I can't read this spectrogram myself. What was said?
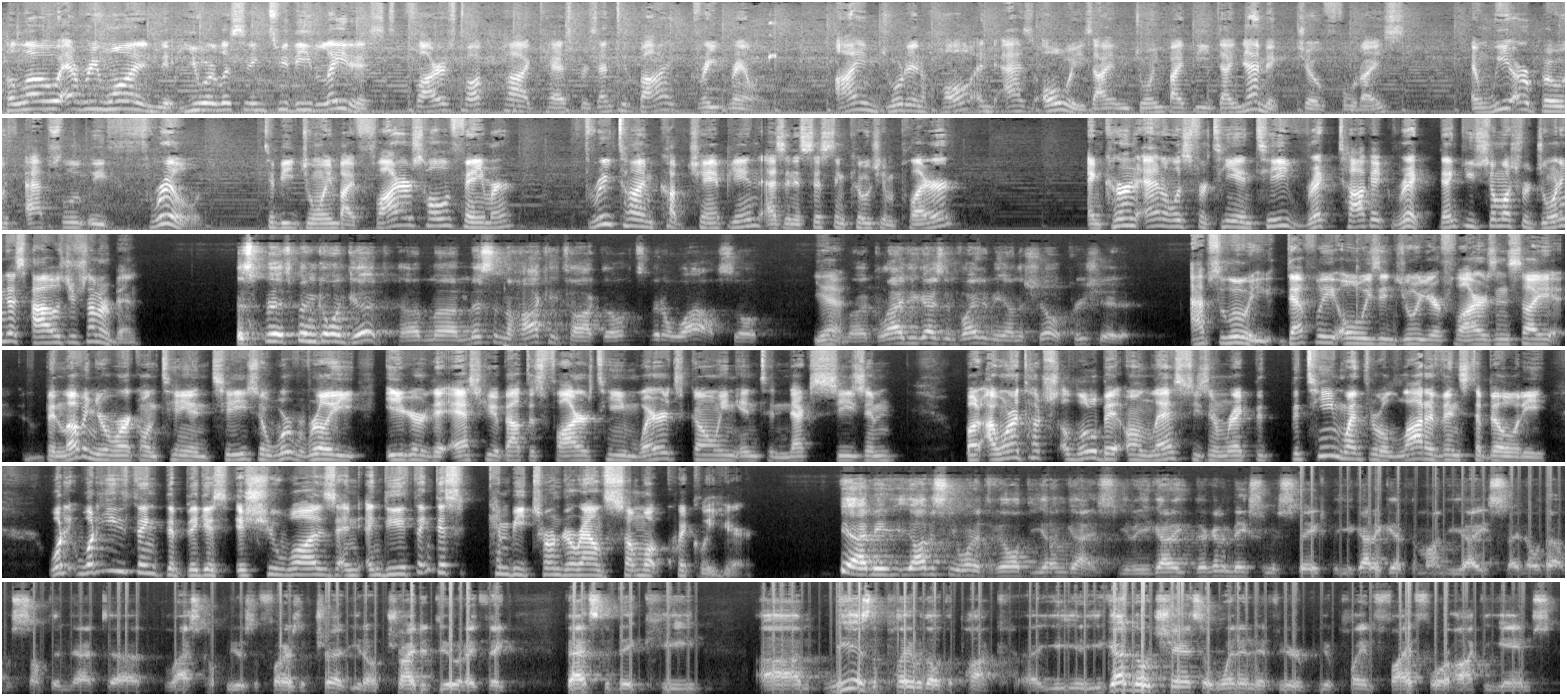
Hello, everyone. You are listening to the latest Flyers Talk podcast presented by Great Railing. I am Jordan Hall, and as always, I am joined by the dynamic Joe Fordyce, and we are both absolutely thrilled to be joined by Flyers Hall of Famer, three-time Cup champion as an assistant coach and player, and current analyst for TNT, Rick Tocchet. Rick, thank you so much for joining us. How's your summer been? It's, it's been going good. I'm uh, missing the hockey talk though. It's been a while, so yeah. I'm uh, glad you guys invited me on the show. Appreciate it. Absolutely. Definitely always enjoy your Flyers insight. Been loving your work on TNT. So we're really eager to ask you about this Flyers team, where it's going into next season. But I want to touch a little bit on last season, Rick. The, the team went through a lot of instability. What, what do you think the biggest issue was? And, and do you think this can be turned around somewhat quickly here? Yeah, I mean, obviously you want to develop the young guys. You know, you got they're going to make some mistakes, but you got to get them on the ice. I know that was something that uh, last couple of years the Flyers have tried, you know, tried to do, and I think that's the big key. Um, me is the play without the puck, uh, you, you got no chance of winning if you're you're playing five four hockey games.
